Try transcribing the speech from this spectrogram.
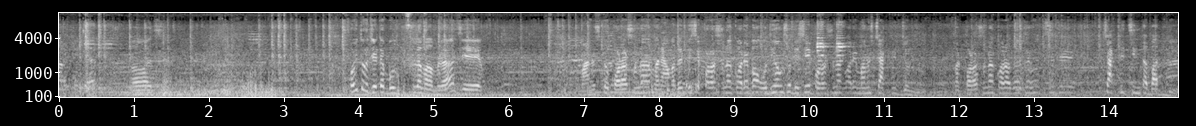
আর কি আচ্ছা। ওই তো যেটা বলতেছিলাম আমরা যে মানুষ তো পড়াশোনা মানে আমাদের দেশে পড়াশোনা করে বা অধিকাংশ দেশেই পড়াশোনা করে মানুষ চাকরির জন্য। বাট পড়াশোনা করা দরকার হচ্ছে যে চাকরির চিন্তা বাদ দিয়ে।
